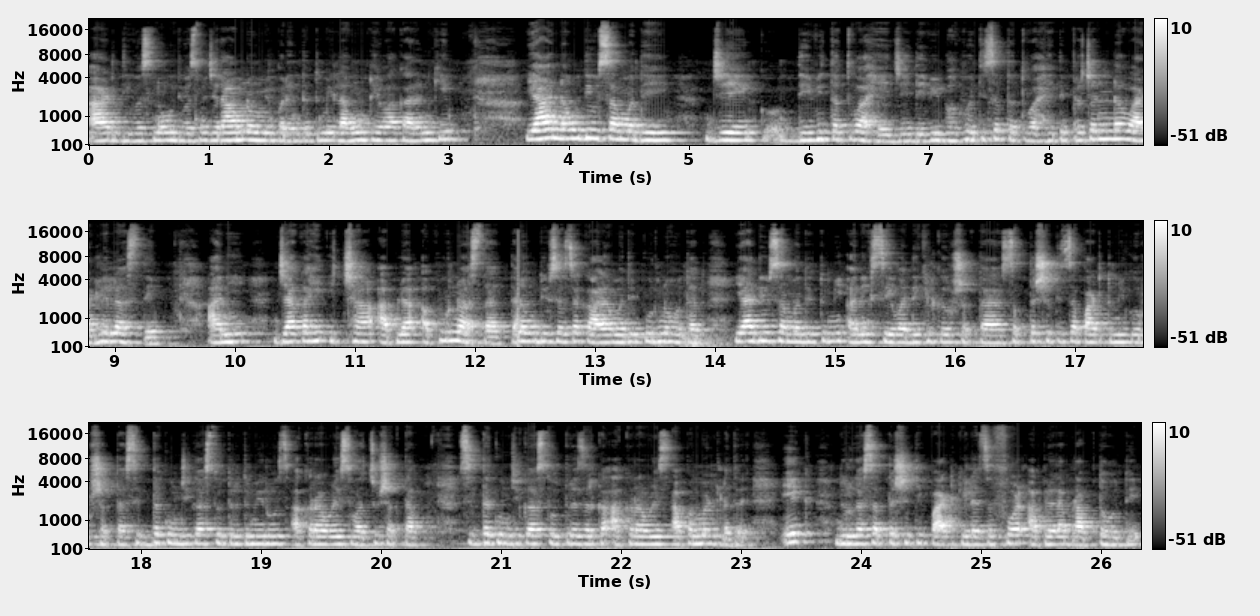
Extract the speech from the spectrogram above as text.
आठ दिवस नऊ दिवस म्हणजे रामनवमीपर्यंत तुम्ही लावून ठेवा. कारण की या नऊ दिवसामध्ये जे देवी तत्व आहे जे देवी भगवतीचं तत्व आहे ते प्रचंड वाढलेलं असते. आणि ज्या काही इच्छा आपल्या अपूर्ण असतात त्या नऊ दिवसाच्या काळामध्ये पूर्ण होतात. या दिवसामध्ये तुम्ही अनेक सेवा देखील करू शकता. सप्तशतीचा पाठ तुम्ही करू शकता. सिद्धकुंजिका स्तोत्र तुम्ही रोज अकरा वेळेस वाचू शकता. सिद्धकुंजिका स्तोत्र जर का अकरा वेळेस आपण म्हटलं तर एक दुर्गा सप्तशती पाठ केल्याचं फळ आपल्याला प्राप्त होते.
